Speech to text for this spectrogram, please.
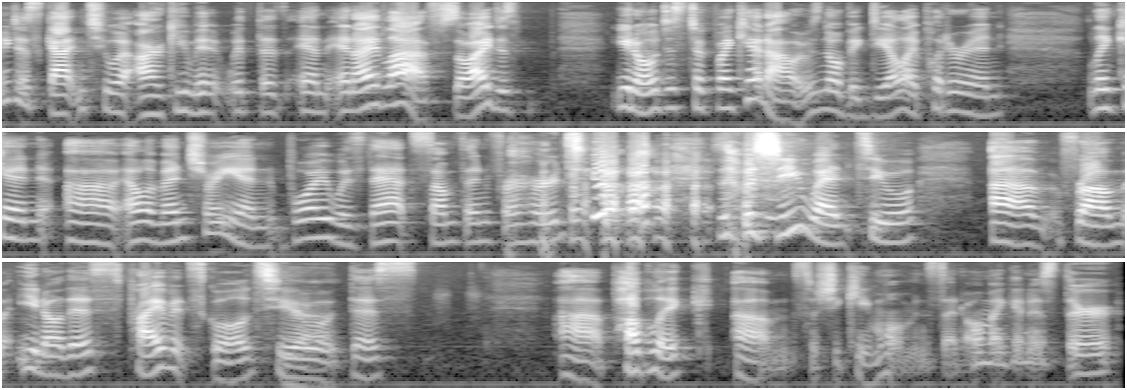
we just got into an argument with the and and I left. So I just, you know, just took my kid out. It was no big deal. I put her in Lincoln uh, Elementary, and boy, was that something for her too. so she went to um, from you know this private school to Yeah. this uh, public. Um, so she came home and said, "Oh my goodness, they're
